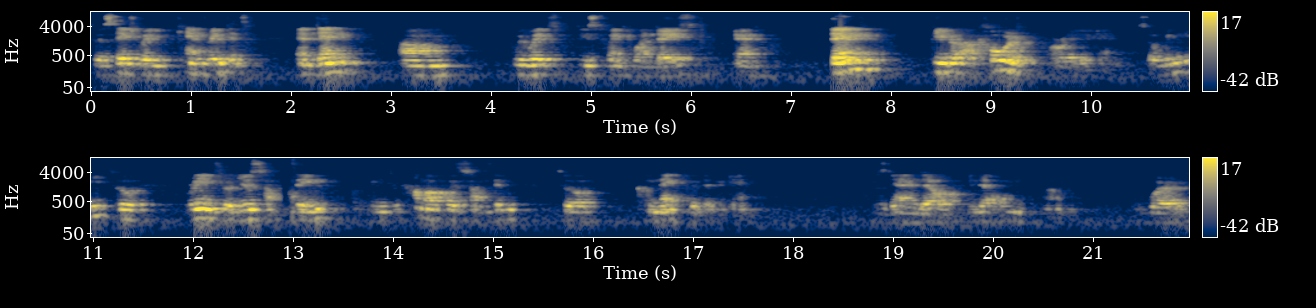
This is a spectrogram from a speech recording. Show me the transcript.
to a stage where you can drink it, and then um, we wait these 21 days, and then people are cold already again. So we need to reintroduce something, we need to come up with something to connect with them again. Because they are in their, in their own um, world.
